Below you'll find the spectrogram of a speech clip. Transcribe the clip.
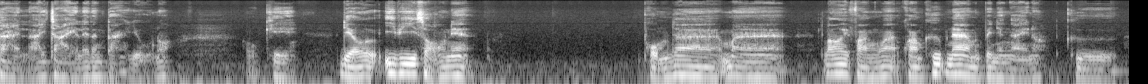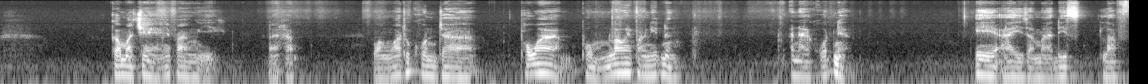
จ่ายรายจ่ายอะไรต่างๆอยู่เนาะโอเค เดี๋ยว EP 2 เนี่ย ผมจะมาเล่าให้ฟังว่าความคืบหน้ามันเป็นยังไงเนาะคือ ก็มาแชร์ให้ฟังอีกนะครับ หวังว่าทุกคนจะเพราะว่าผมเล่าให้ฟังนิดนึง อนาคตเนี่ย AI จะมา disrupt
